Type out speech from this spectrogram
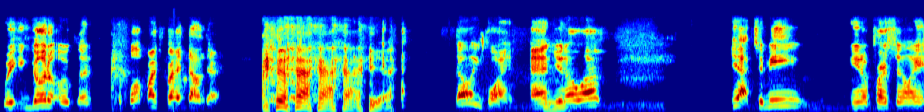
where you can go to Oakland. The ballpark's right down there. yeah. Selling point. And mm you mm-hmm. know what? Yeah, to me, you know, personally,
